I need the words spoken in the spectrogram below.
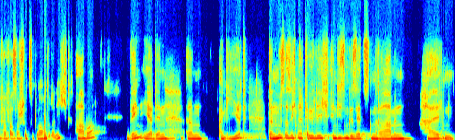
Verfassungsschutz braucht oder nicht. Aber wenn er denn ähm, agiert, dann muss er sich natürlich in diesem gesetzten Rahmen halten.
